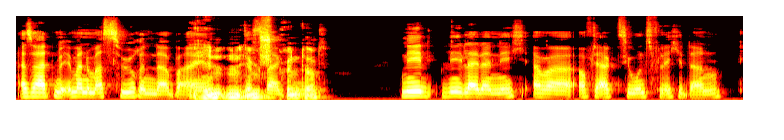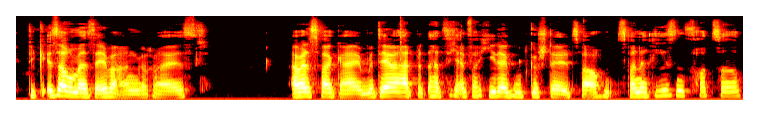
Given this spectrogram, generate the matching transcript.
Also hatten wir immer eine Masseurin dabei. Hinten das im Sprinter? Gut. Nee, nee, leider nicht, aber auf der Aktionsfläche dann. Die ist auch immer selber angereist. Aber das war geil. Mit der hat, hat sich einfach jeder gut gestellt. Es war auch, es war eine Riesenfotze.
